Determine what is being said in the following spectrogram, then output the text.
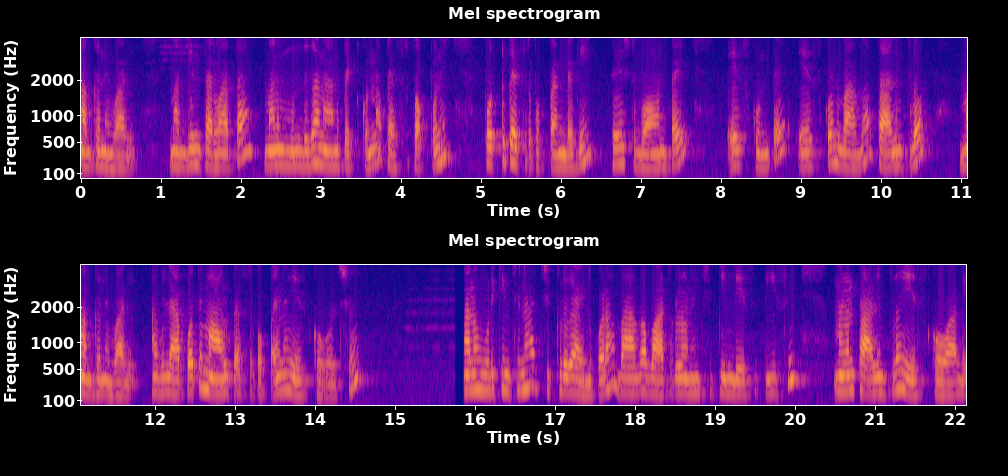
మగ్గనివ్వాలి. మగ్గిన తర్వాత మనం ముందుగా నానబెట్టుకున్న పెసరపప్పుని పొట్టు పెసరపప్పు అండి టేస్ట్ బాగుంటాయి. వేసుకుంటే వేసుకొని బాగా తాలింపులో మగ్గనివ్వాలి. అవి లేకపోతే మామూలు పెసరపప్పు అయినా వేసుకోవచ్చు. మనం ఉడికించిన చిక్కుడుగాయలు కూడా బాగా వాటర్లో నుంచి పిండేసి తీసి మనం తాలింపులో వేసుకోవాలి.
